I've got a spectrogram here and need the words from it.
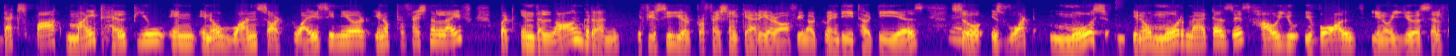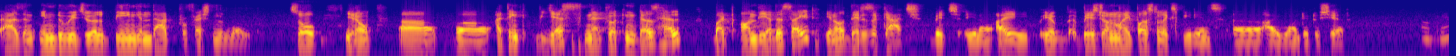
that spark might help you in you know once or twice in your you know professional life, but in the long run, if you see your professional career of you know 20, 30 years, right. so is what most you know more matters is how you evolve you know yourself as an individual being in that professional world. So you know, uh, uh, I think yes, networking does help, but on the other side you know there is a catch which you know i you know, based on my personal experience uh, i wanted to share. Okay.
